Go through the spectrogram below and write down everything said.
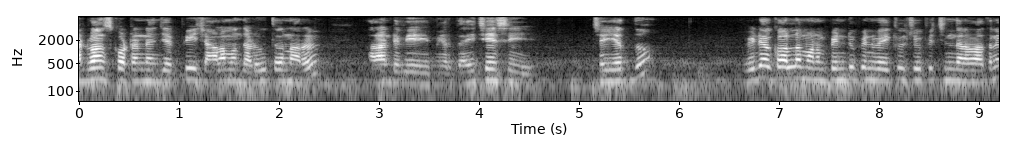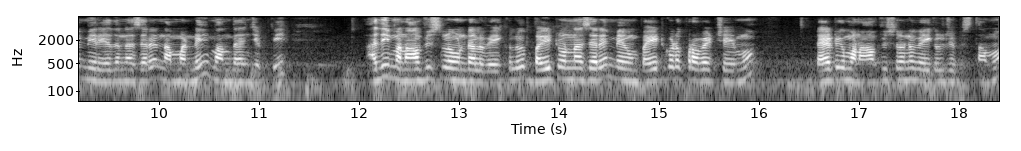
అడ్వాన్స్ కొట్టండి అని చెప్పి చాలామంది అడుగుతున్నారు. అలాంటివి మీరు దయచేసి చెయ్యొద్దు. వీడియో కాల్లో మనం పిన్ టు పిన్ వెహికల్ చూపించిన తర్వాతనే మీరు ఏదైనా సరే నమ్మండి మందే అని చెప్పి. అది మన ఆఫీస్లో ఉండాలి వెహికల్. బయట ఉన్నా సరే మేము బయట కూడా ప్రొవైడ్ చేయము. డైరెక్ట్గా మన ఆఫీస్లోనే వెహికల్ చూపిస్తాము.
